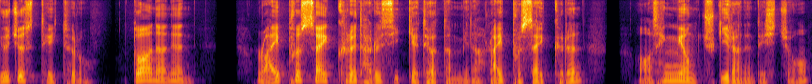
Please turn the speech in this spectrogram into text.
use state로. 또 하나는 life cycle을 다룰 수 있게 되었답니다. life cycle은 어, 생명 주기라는 뜻이죠.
